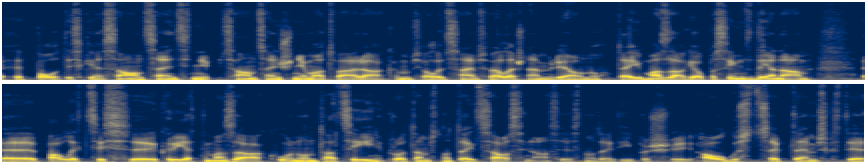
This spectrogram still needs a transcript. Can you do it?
e, politiskie sancenši, ņemot vērā, ka mums jau līdz saimnes vēlēšanām ir jau nu, teju mazāk, jau pa simts dienām palicis krietni mazāk, un, un tā cīņa, protams, noteikti sāsināsies. Noteikti īpaši augusts, septembris, kas tie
